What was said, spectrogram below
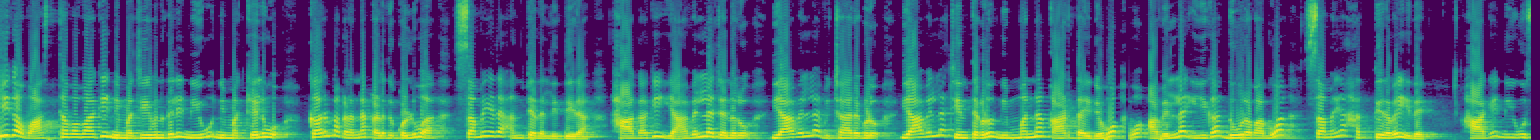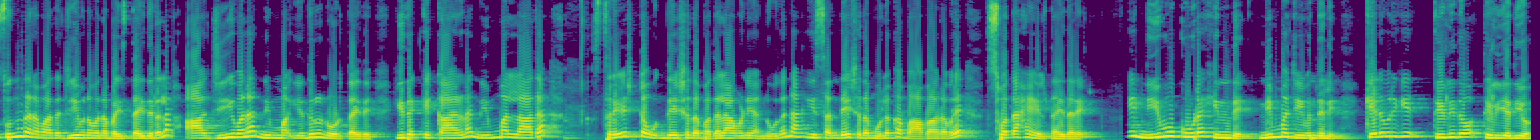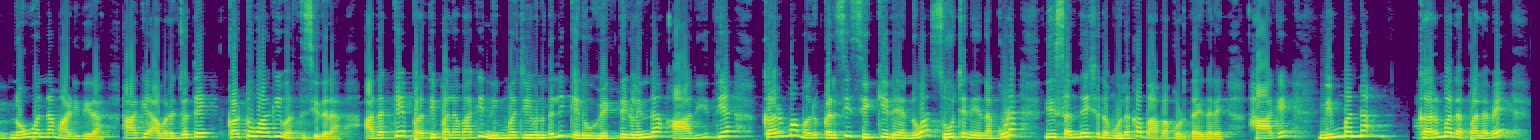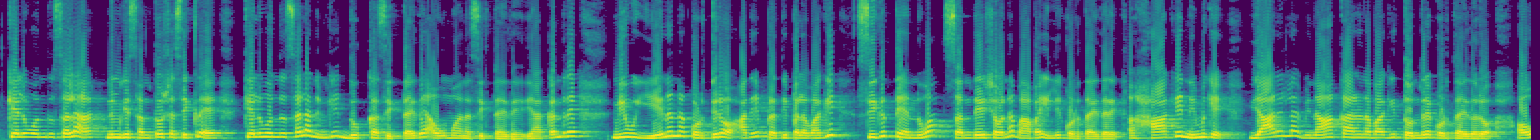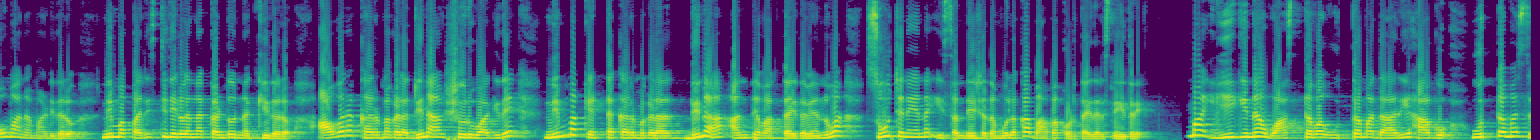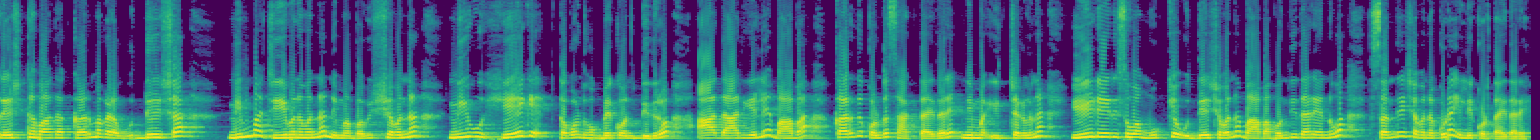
ಈಗ ವಾಸ್ತವವಾಗಿ ನಿಮ್ಮ ಜೀವನದಲ್ಲಿ ನೀವು ನಿಮ್ಮ ಕೆಲವು ಕರ್ಮಗಳನ್ನು ಕಳೆದುಕೊಳ್ಳುವ ಸಮಯದ ಅಂತ್ಯದಲ್ಲಿದ್ದೀರಾ? ಹಾಗಾಗಿ ಯಾವೆಲ್ಲ ಜನರು, ಯಾವೆಲ್ಲ ವಿಚಾರಗಳು, ಯಾವೆಲ್ಲ ಚಿಂತೆಗಳು ನಿಮ್ಮನ್ನ ಕಾಡ್ತಾ ಇದೆಯೋ ಅವೆಲ್ಲ ಈಗ ದೂರವಾಗುವ ಸಮಯ ಹತ್ತಿರವೇ ಇದೆ. ಹಾಗೆ ನೀವು ಸುಂದರವಾದ ಜೀವನವನ್ನು ಬಯಸ್ತಾ ಇದ್ದೀರಲ್ಲ, ಆ ಜೀವನ ನಿಮ್ಮ ಎದುರು ನೋಡ್ತಾ ಇದೆ. ಇದಕ್ಕೆ ಕಾರಣ ನಿಮ್ಮಲ್ಲಾದ ಶ್ರೇಷ್ಠ ಉದ್ದೇಶದ ಬದಲಾವಣೆ ಅನ್ನುವುದನ್ನ ಈ ಸಂದೇಶದ ಮೂಲಕ ಬಾಬಾರವರೇ ಸ್ವತಃ ಹೇಳ್ತಾ ಇದ್ದಾರೆ. ನೀವು ಕೂಡ ಹಿಂದೆ, ನಿಮ್ಮ ಜೀವನದಲ್ಲಿ ಕೆಲವರಿಗೆ ತಿಳಿದೋ ತಿಳಿಯದೆಯೋ ನೋವನ್ನ ಮಾಡಿದೀರಾ ಹಾಗೆ ಅವರ ಜೊತೆ ಕಟುವಾಗಿ ವರ್ತಿಸಿದಿರಾ? ಅದಕ್ಕೆ ಪ್ರತಿಫಲವಾಗಿ ನಿಮ್ಮ ಜೀವನದಲ್ಲಿ ಕೆಲವು ವ್ಯಕ್ತಿಗಳಿಂದ ಆ ರೀತಿಯ ಕರ್ಮ ಮರುಕಳಿಸಿ ಸಿಕ್ಕಿದೆ ಅನ್ನುವ ಸೂಚನೆಯನ್ನ ಕೂಡ ಈ ಸಂದೇಶದ ಮೂಲಕ ಬಾಬಾ ಕೊಡ್ತಾ ಇದ್ದಾರೆ. ಹಾಗೆ ನಿಮ್ಮನ್ನ ಕರ್ಮದ ಫಲವೇ? ಕೆಲವೊಂದು ಸಲ ನಿಮಗೆ ಸಂತೋಷ ಸಿಕ್ಕರೆ, ಕೆಲವೊಂದು ಸಲ ನಿಮಗೆ ದುಃಖ ಸಿಗ್ತಾ ಇದೆ, ಅವಮಾನ ಸಿಗ್ತಾ ಇದೆ. ಯಾಕಂದ್ರೆ ನೀವು ಏನನ್ನ ಕೊಡ್ತೀರೋ ಅದೇ ಪ್ರತಿಫಲವಾಗಿ ಸಿಗುತ್ತೆ ಅನ್ನುವ ಸಂದೇಶವನ್ನ ಬಾಬಾ ಇಲ್ಲಿ ಕೊಡ್ತಾ ಇದ್ದಾರೆ. ಹಾಗೆ ನಿಮಗೆ ಯಾರೆಲ್ಲ ವಿನಾಕಾರಣವಾಗಿ ತೊಂದರೆ ಕೊಡ್ತಾ ಇದ್ದಾರೋ, ಅವಮಾನ ಮಾಡಿದರೋ, ನಿಮ್ಮ ಪರಿಸ್ಥಿತಿಗಳನ್ನ ಕಂಡು ನಕ್ಕಿದರೋ, ಅವರ ಕರ್ಮಗಳ ದಿನ ಶುರುವಾಗಿದೆ, ನಿಮ್ಮ ಕೆಟ್ಟ ಕರ್ಮಗಳ ದಿನ ಅಂತ್ಯವಾಗ್ತಾ ಇದ್ದಾವೆ ಅನ್ನುವ ಸೂಚನೆಯನ್ನ ಈ ಸಂದೇಶದ ಮೂಲಕ ಬಾಬಾ ಕೊಡ್ತಾ ಇದ್ದಾರೆ ಸ್ನೇಹಿತರೆ. ಈಗಿನ ವಾಸ್ತವ ಉತ್ತಮ ದಾರಿ ಹಾಗೂ ಉತ್ತಮ ಶ್ರೇಷ್ಠವಾದ ಕರ್ಮಗಳ ಉದ್ದೇಶ ನಿಮ್ಮ ಜೀವನವನ್ನ, ನಿಮ್ಮ ಭವಿಷ್ಯವನ್ನ ನೀವು ಹೇಗೆ ತಗೊಂಡು ಹೋಗಬೇಕು ಅಂತಿದ್ರೋ ಆ ದಾರಿಯಲ್ಲೇ ಬಾಬಾ ಕರೆದುಕೊಂಡು ಸಾಕ್ತಾ ಇದ್ದಾರೆ. ನಿಮ್ಮ ಇಚ್ಛೆಗಳನ್ನು ಈಡೇರಿಸುವ ಮುಖ್ಯ ಉದ್ದೇಶವನ್ನ ಬಾಬಾ ಹೊಂದಿದ್ದಾರೆ ಅನ್ನುವ ಸಂದೇಶವನ್ನು ಕೂಡ ಇಲ್ಲಿ ಕೊಡ್ತಾ ಇದ್ದಾರೆ.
